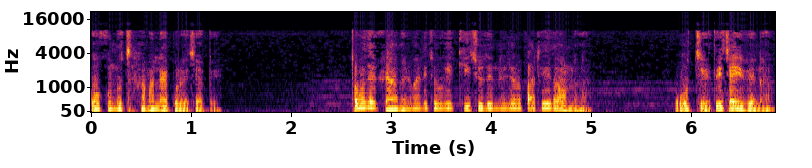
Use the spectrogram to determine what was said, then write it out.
ও কোনো ঝামেলায় পড়ে যাবে। তোমাদের গ্রামের বাড়িতে ওকে কিছুদিনের জন্য পাঠিয়ে দাও না। ও যেতে চাইবে না।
